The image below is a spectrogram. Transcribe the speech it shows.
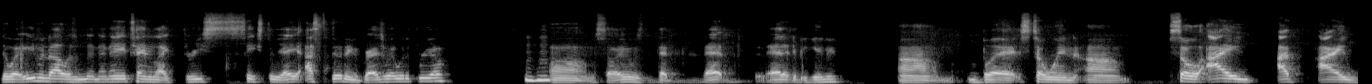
that way, even though I was ma- maintaining like three six, three eight, I still didn't graduate with a 3 Mhm. Um, so it was that that that at the beginning. Um, but so when um so I I I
